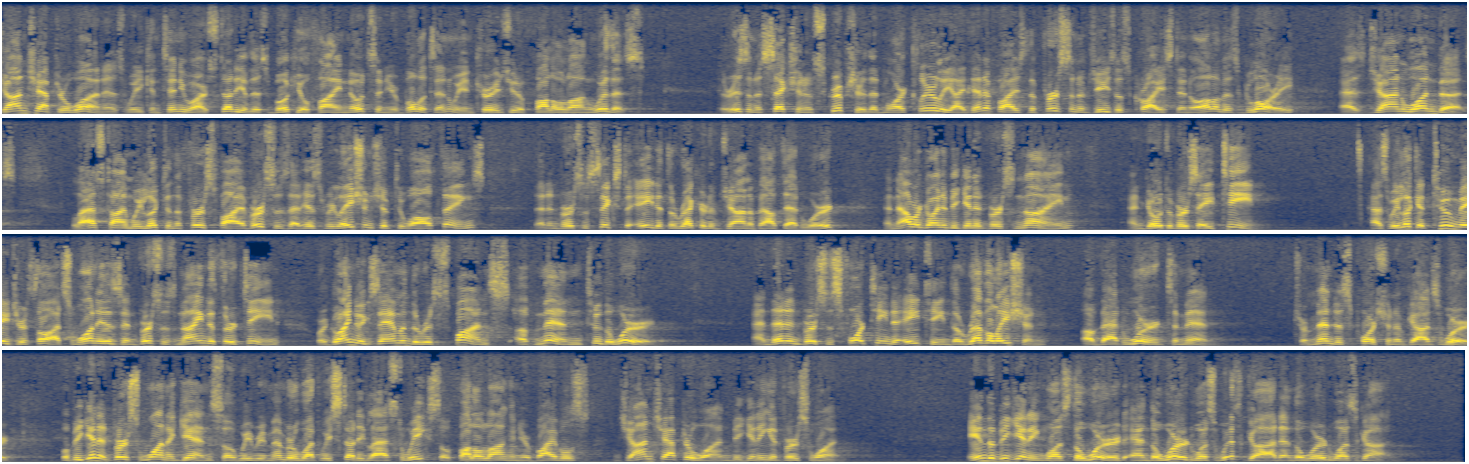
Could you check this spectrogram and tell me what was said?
John chapter 1. As we continue our study of this book, you'll find notes in your bulletin. We encourage you to follow along with us. There isn't a section of Scripture that more clearly identifies the person of Jesus Christ in all of his glory as John 1 does. Last time we looked in the first five verses at his relationship to all things, then in verses 6 to 8 at the record of John about that word. And now we're going to begin at verse 9 and go to verse 18. As we look at two major thoughts, one is in verses 9 to 13, we're going to examine the response of men to the Word. And then in verses 14 to 18, the revelation of that Word to men. Tremendous portion of God's Word. We'll begin at verse 1 again so we remember what we studied last week. So follow along in your Bibles. John chapter 1, beginning at verse 1. In the beginning was the Word, and the Word was with God, and the Word was God.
